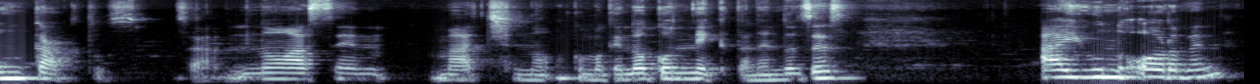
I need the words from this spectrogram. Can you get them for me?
un cactus. O sea, no hacen match, ¿no? Como que no conectan. Entonces, hay un orden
